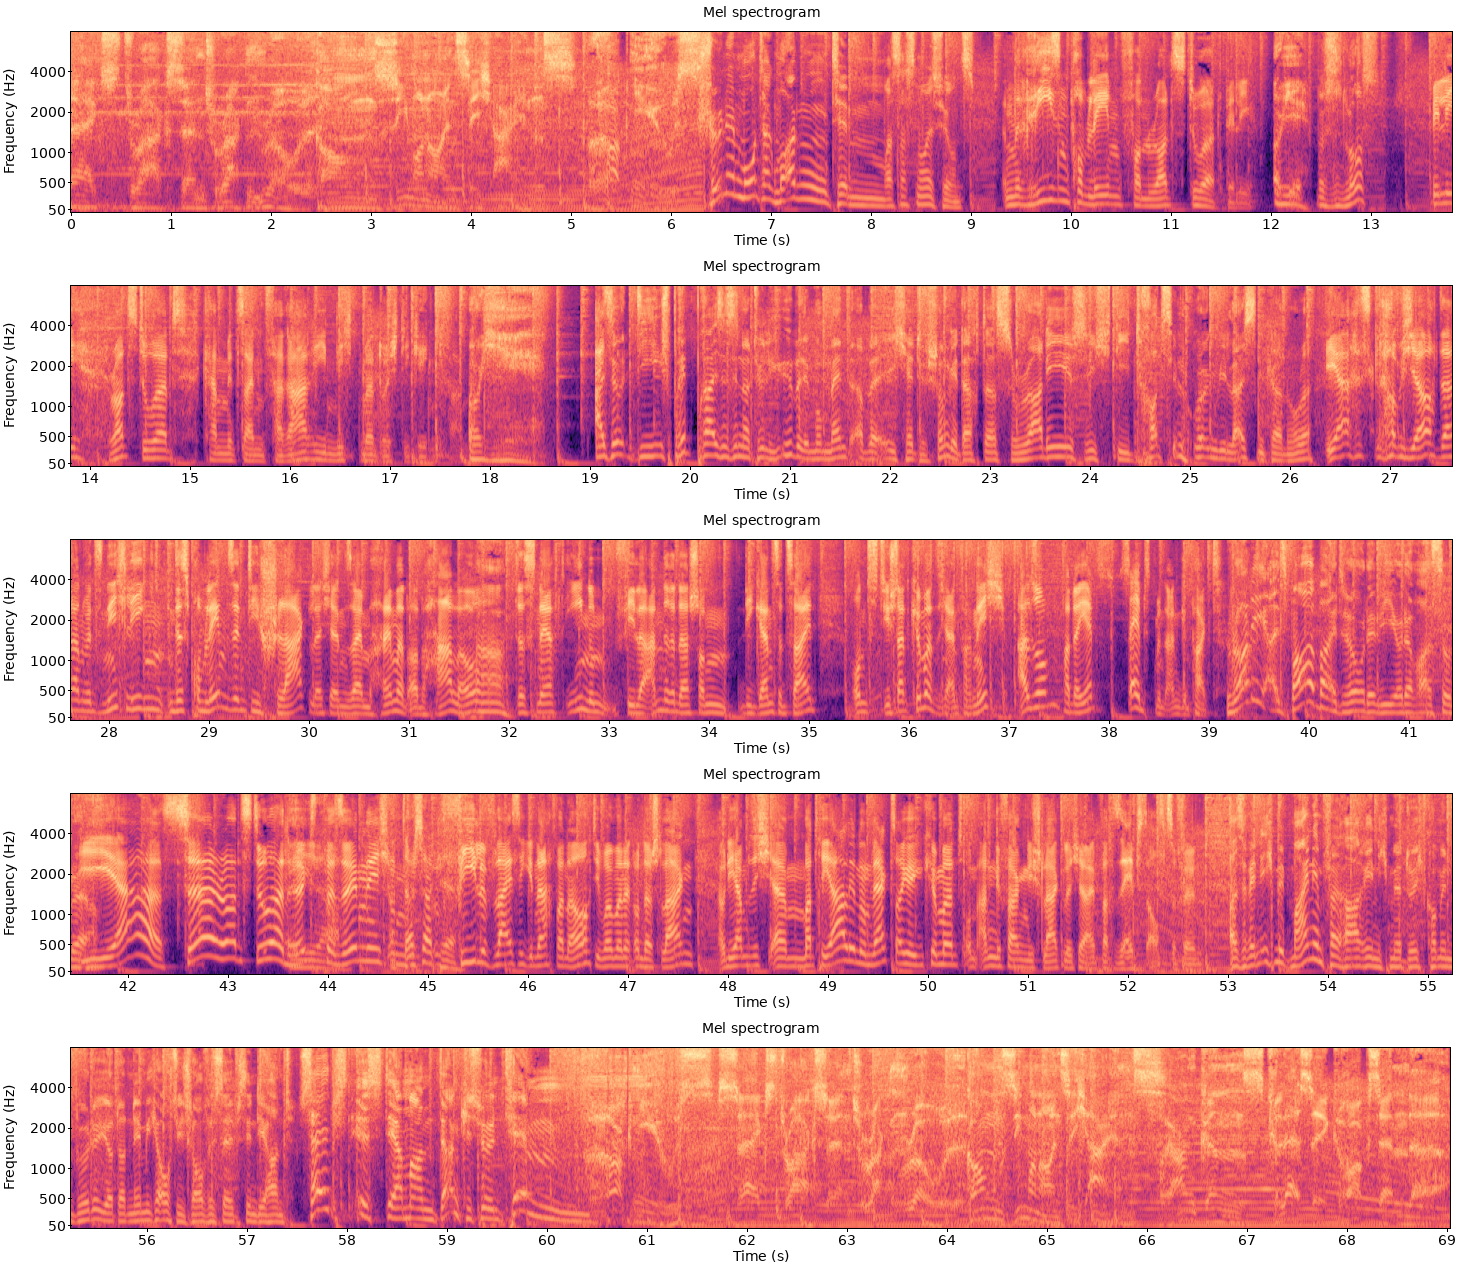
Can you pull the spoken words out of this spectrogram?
Sex, Drugs and Rock'n'Roll. Kong 97.1. Rock News. Schönen Montagmorgen, Tim. Was hast du Neues für uns? Ein Riesenproblem von Rod Stewart, Billy. Oh je, was ist denn los? Billy, Rod Stewart kann mit seinem Ferrari nicht mehr durch die Gegend fahren. Oh je. Also die Spritpreise sind natürlich übel im Moment, aber ich hätte schon gedacht, dass Ruddy sich die trotzdem noch irgendwie leisten kann, oder? Ja, das glaube ich auch. Daran wird es nicht liegen. Das Problem sind die Schlaglöcher in seinem Heimatort Harlow. Ah. Das nervt ihn und viele andere da schon die ganze Zeit. Und die Stadt kümmert sich einfach nicht. Also hat er jetzt selbst mit angepackt. Ruddy als Bauarbeiter oder wie, oder was, oder? Ja, Sir Rod Stewart, höchstpersönlich. Und sagt er. viele fleißige Nachbarn auch, die wollen wir nicht unterschlagen. Aber die haben sich ähm, Materialien und Werkzeuge gekümmert und angefangen, die Schlaglöcher einfach selbst aufzufüllen. Also wenn ich mit meinem Ferrari nicht mehr durchkommen würde, ja, dann nehme ich auch die Schaufel selbst in die Hand. Selbst ist der Mann. Dankeschön, Tim. Rock News. Sex, Drugs and Rock'n'Roll. Kong 97.1. Frankens Classic Rocksender.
